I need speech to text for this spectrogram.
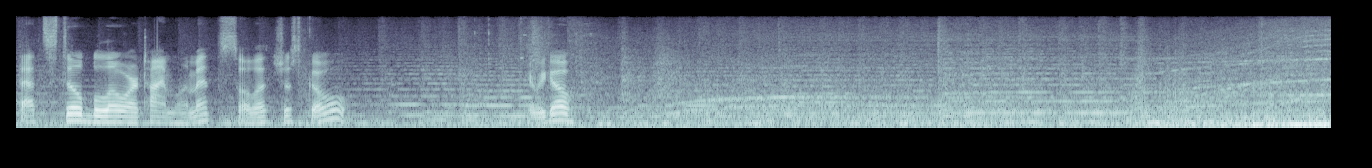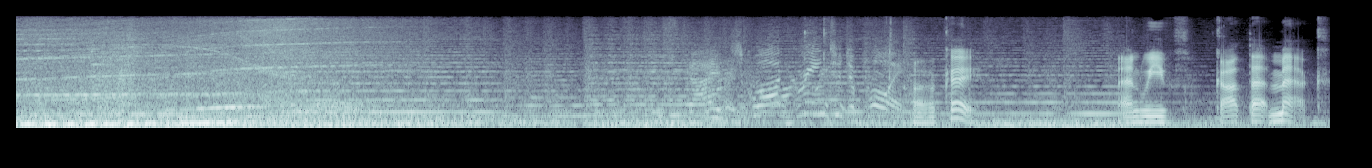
that's still below our time limit, so let's just go. Here we go. Sky Ranger. Squad green to deploy. Okay. And we've got that mech.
